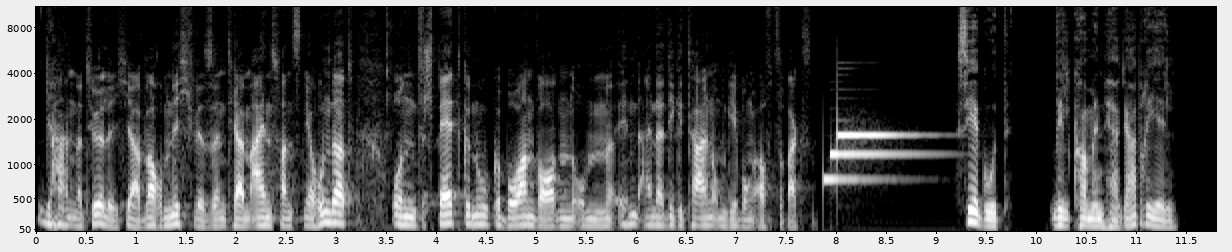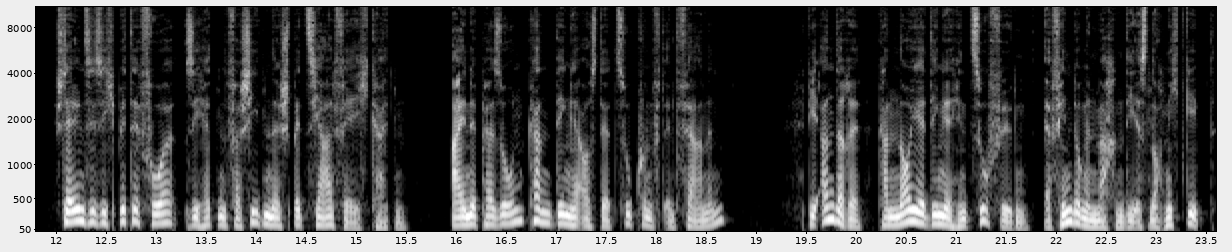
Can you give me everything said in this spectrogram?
Ja, natürlich. Ja, warum nicht? Wir sind ja im 21. Jahrhundert und spät genug geboren worden, um in einer digitalen Umgebung aufzuwachsen. Sehr gut. Willkommen, Herr Gabriel. Stellen Sie sich bitte vor, Sie hätten verschiedene Spezialfähigkeiten. Eine Person kann Dinge aus der Zukunft entfernen, die andere kann neue Dinge hinzufügen, Erfindungen machen, die es noch nicht gibt.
